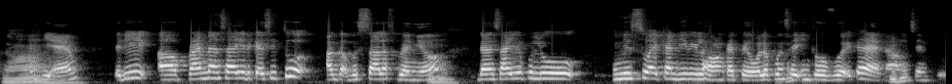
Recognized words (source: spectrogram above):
Ah. MBM. Jadi uh, peranan saya dekat situ agak besar lah sebenarnya Hmm. dan saya perlu menyesuaikan diri lah orang kata walaupun saya introvert kan uh, Mhm. macam tu.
